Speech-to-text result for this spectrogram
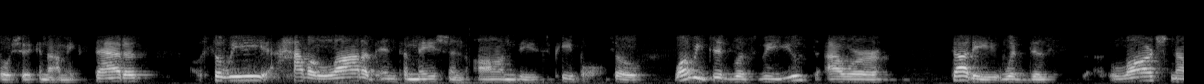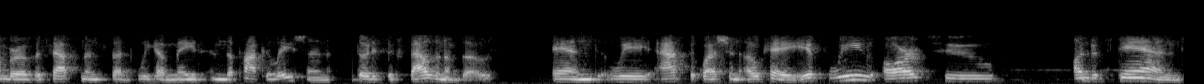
socioeconomic status. So we have a lot of information on these people. So what we did was we used our study with this large number of assessments that we have made in the population, 36,000 of those, and we asked the question, okay, if we are to understand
